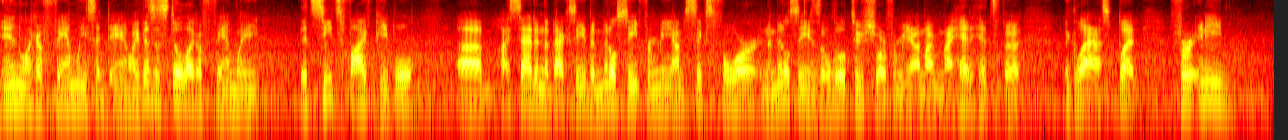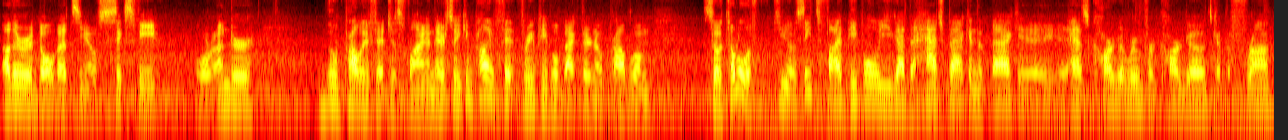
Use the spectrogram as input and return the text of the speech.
in like a family sedan. Like this is still like a family. It seats five people. Um, I sat in the back seat. The middle seat for me, I'm 6'4", and the middle seat is a little too short for me. I, my, my head hits the, the glass. But for any other adult that's you know six feet or under, they'll probably fit just fine in there. So you can probably fit three people back there, no problem. So total of you know seats five people. You got the hatchback in the back. It, it has cargo room for cargo. It's got the frunk.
